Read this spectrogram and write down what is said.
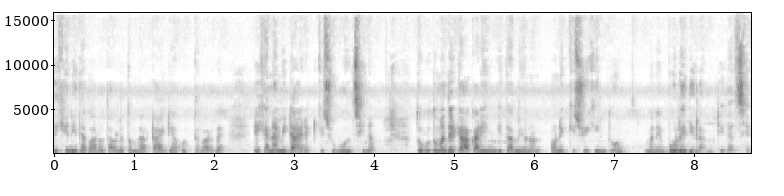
দেখে নিতে পারো, তাহলে তোমরা একটা আইডিয়া করতে পারবে। এখানে আমি ডাইরেক্ট কিছু বলছি না। তবু তোমাদেরকে আকারে ইঙ্গিতে আমি অন- অনেক কিছুই কিন্তু মানে বলে দিলাম, ঠিক আছে?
